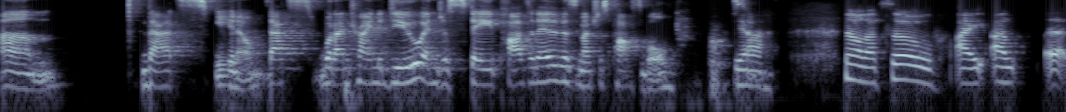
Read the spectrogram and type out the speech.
um, that's you know that's what i'm trying to do and just stay positive as much as possible yeah no that's so i i uh,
